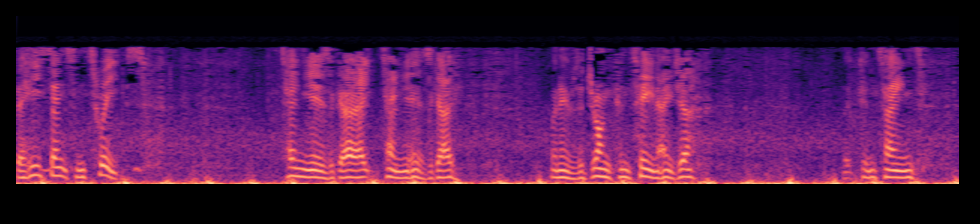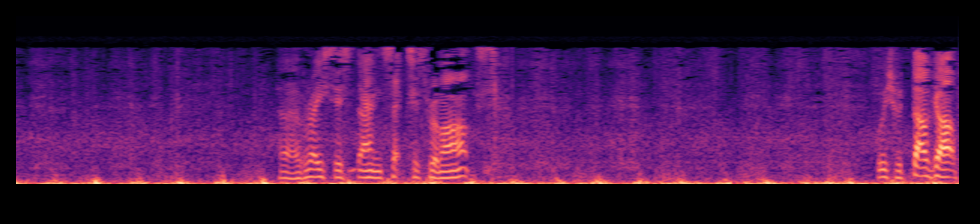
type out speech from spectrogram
but he sent some tweets 10 years ago, 8, 10 years ago, when he was a drunken teenager that contained uh, racist and sexist remarks, which were dug up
